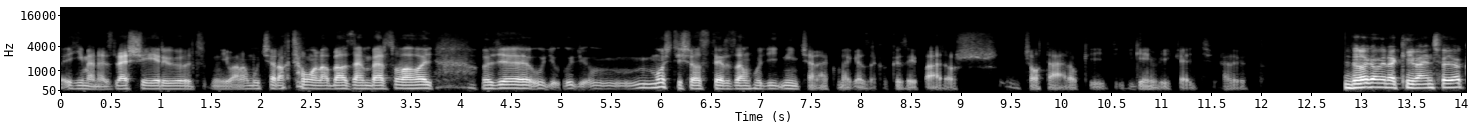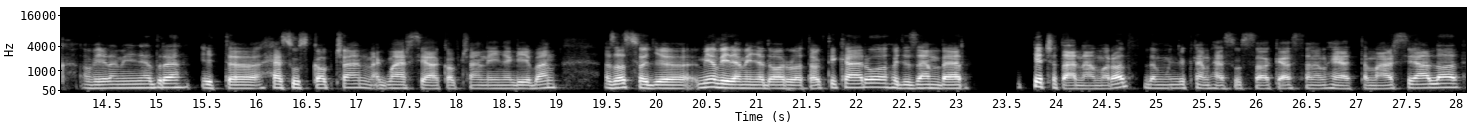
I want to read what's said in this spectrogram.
Jimenez lesérült, nyilván amúgy se rakta volna be az ember, szóval, hogy, hogy úgy, úgy, most is azt érzem, hogy így nincsenek meg ezek a középáros csatárok így, így Game Week egy előtt. Dolog, amire kíváncsi vagyok a véleményedre, itt uh, Jesus kapcsán, meg Marcial kapcsán lényegében, az az, hogy uh, mi a véleményed arról a taktikáról, hogy az ember két csatárnál marad, de mondjuk nem Jesusszal kezd, hanem helyette Marciállal,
